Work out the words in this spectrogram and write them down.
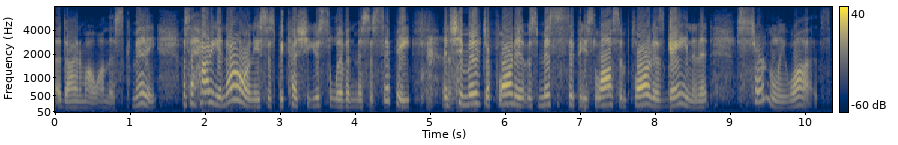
a dynamo on this committee." I said, "How do you know?" And he says, "Because she used to live in Mississippi, and she moved to Florida. It was Mississippi's loss and Florida's gain, and it certainly was."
